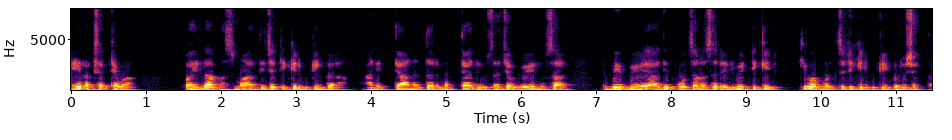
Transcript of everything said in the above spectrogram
हे लक्षात ठेवा. पहिला भस्म आरतीचे तिकीट बुकिंग करा आणि त्यानंतर मग त्या दिवसाच्या वेळेनुसार तुम्ही वेळेआधी पोचाल असं रेल्वे तिकीट किंवा बसचं तिकीट बुकिंग करू शकता.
